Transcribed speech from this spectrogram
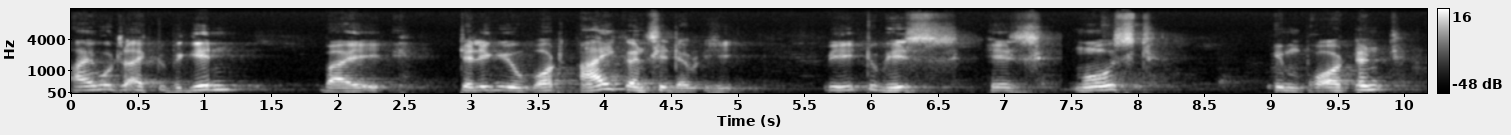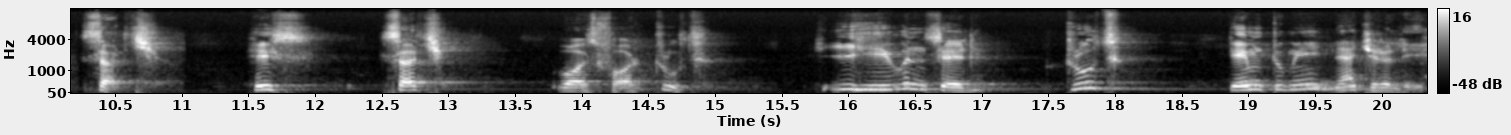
I would like to begin by telling you what I consider be to be his, his most important search. His search was for truth. He even said, Truth came to me naturally.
